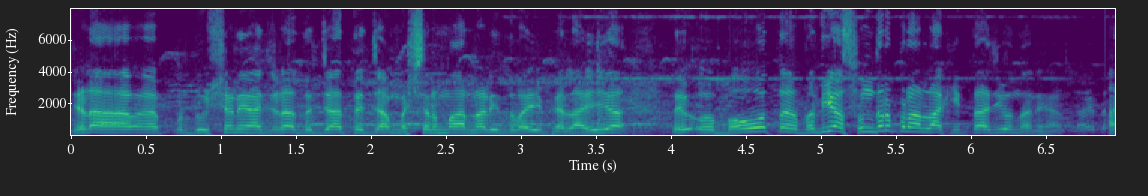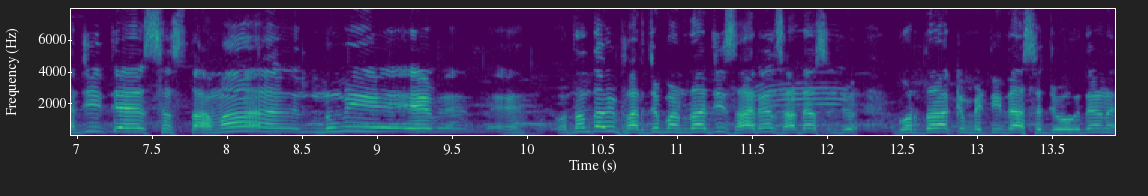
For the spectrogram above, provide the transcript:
ਜਿਹੜਾ ਪ੍ਰਦੂਸ਼ਣ ਆ, ਜਿਹੜਾ ਦੂਜਾ ਤੀਜਾ ਮੱਛਰ ਮਾਰਨ ਵਾਲੀ ਦਵਾਈ ਫੈਲਾਈ ਆ ਤੇ ਉਹ ਬਹੁਤ ਵਧੀਆ ਸੁੰਦਰ ਉਪਰਾਲਾ ਕੀਤਾ ਜੀ ਉਹਨਾਂ ਨੇ। ਹਾਂਜੀ, ਤੇ ਸੰਸਥਾਵਾਂ ਨੂੰ ਵੀ ਇਹ- ਉਹਨਾਂ ਦਾ ਵੀ ਫਰਜ਼ ਬਣਦਾ ਜੀ ਸਾਰਿਆਂ ਸਾਡਾ ਗੁਰਦੁਆਰਾ ਕਮੇਟੀ ਦਾ ਸਹਿਯੋਗ ਦੇਣ,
